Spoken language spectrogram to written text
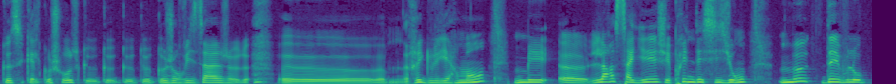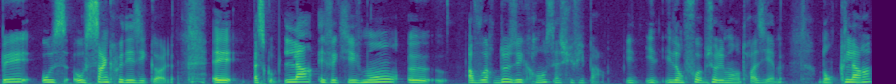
que c'est quelque chose que, que, que, que j'envisage euh, régulièrement. Mais là, ça y est, j'ai pris une décision me développer au, au 5 rue des écoles. Et, parce que là, effectivement, euh, avoir deux écrans, ça suffit pas. Il, en faut absolument un troisième. Donc là,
